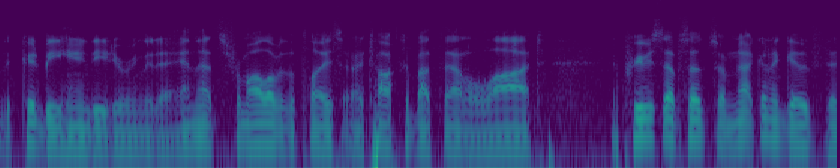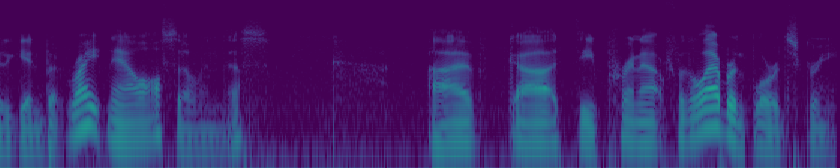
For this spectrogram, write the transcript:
that could be handy during the day. And that's from all over the place, and I talked about that a lot in previous episodes, so I'm not going to go through that again. But right now, also in this, I've got the printout for the Labyrinth Lord screen.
